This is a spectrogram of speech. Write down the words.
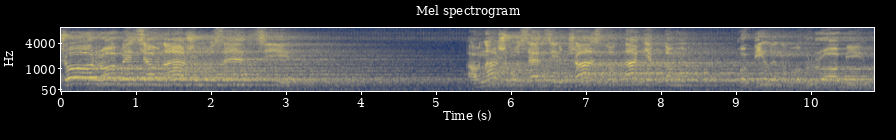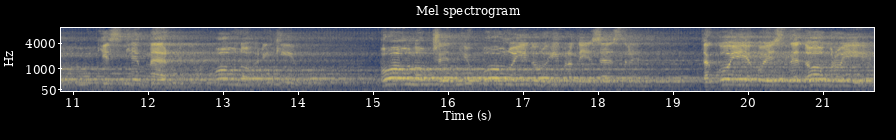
Що робиться в нашому серці? А в нашому серці часто так, як в тому побіленому гробі, кістки мертві, повно гріхів, повно вчинків, повно її, дорогі брати і сестри, такої якоїсь недоброї,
